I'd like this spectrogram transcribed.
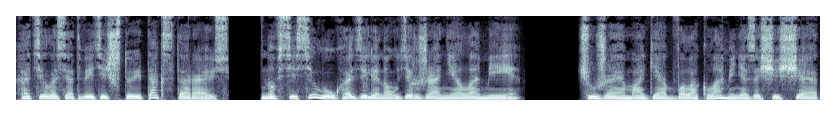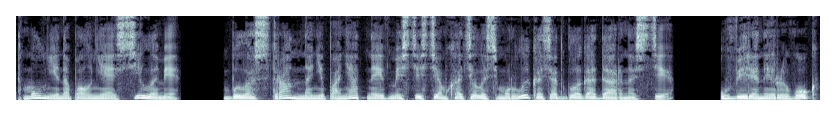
Хотелось ответить, что и так стараюсь, но все силы уходили на удержание Ламеи. Чужая магия обволокла меня, защищая от молнии, наполняя силами. Было странно, непонятно и вместе с тем хотелось мурлыкать от благодарности. Уверенный рывок,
